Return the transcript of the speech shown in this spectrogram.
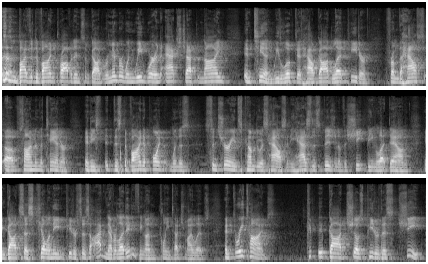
by the divine providence of God. Remember when we were in Acts chapter 9 and 10, we looked at how God led Peter from the house of Simon the tanner and he's this divine appointment when this centurions come to his house and he has this vision of the sheep being let down. And God says, Kill and eat. And Peter says, I've never let anything unclean touch my lips. And three times, God shows Peter this sheep.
